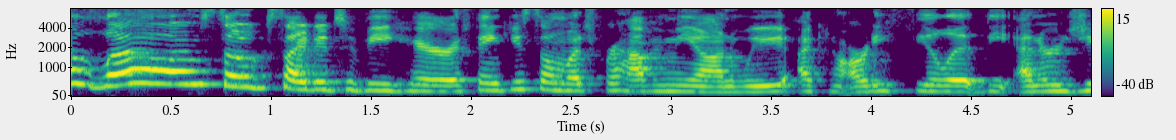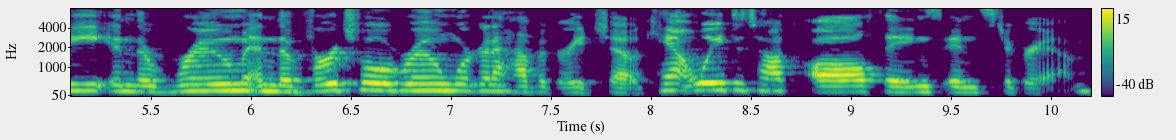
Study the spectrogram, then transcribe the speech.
Hello, I'm so excited to be here. Thank you so much for having me on. We I can already feel it, the energy in the room and the virtual room. We're going to have a great show. Can't wait to talk all things Instagram.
